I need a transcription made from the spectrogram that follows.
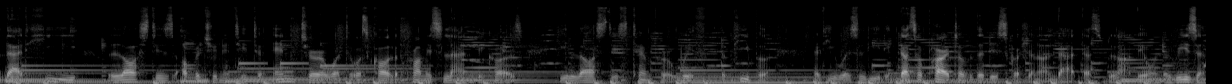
that he lost his opportunity to enter what was called the promised land because he lost his temper with the people that he was leading. That's a part of the discussion on that. That's not the only reason.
